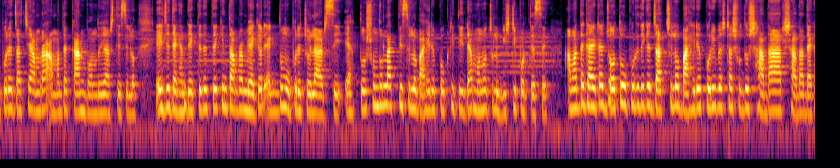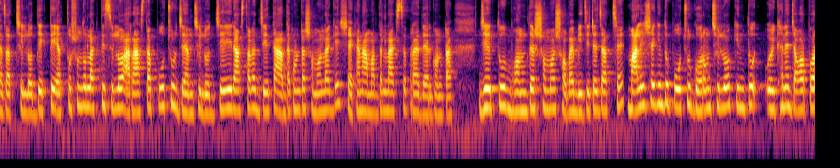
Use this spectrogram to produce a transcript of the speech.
উপরে যাচ্ছে আমরা, আমাদের কান বন্ধ হয়ে আসতেছিল। এই যে দেখেন, দেখতে দেখতে কিন্তু আমরা ম্যাগের একদম উপরে চলে আসছি। এত সুন্দর লাগতেছিল বাহিরে প্রকৃতিটা, মনে হচ্ছিল বৃষ্টি পড়তেছে। আমাদের গাড়িটা যত উপরের দিকে যাচ্ছিল বাহিরে পরিবেশটা শুধু সাদা আর সাদা দেখা যাচ্ছিল। দেখতে এত সুন্দর লাগতেছিল আর রাস্তা প্রচুর জ্যাম ছিল। যেই রাস্তাটা যেতে আধা ঘণ্টা সময় লাগে, সেখানে আমাদের লাগছে প্রায় দেড় ঘণ্টা। যেহেতু বন্ধের সময় সবাই ভিজিটে যাচ্ছে মালয়েশিয়া কিন্তু প্রচুর গরম ছিল, কিন্তু ওইখানে যাওয়ার পর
